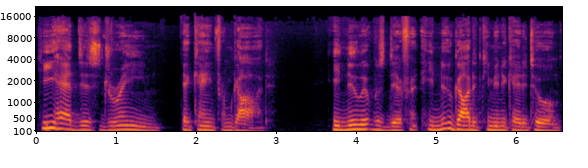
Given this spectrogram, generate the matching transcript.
He had this dream that came from God. He knew it was different. He knew God had communicated to him.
